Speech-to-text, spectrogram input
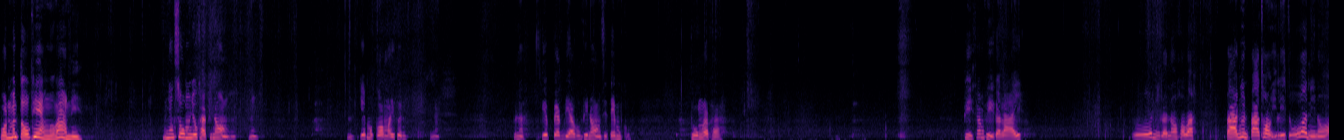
ฝนมันตกแห้งเมื่อวานนี่ มันยังซุ่มอยู่ค่ะพี่น้อง เก็บมากองไว้เพิ่นนะเพิ่นน่ะ เก็บแป๊บเดียวพี่น้องสิเต็มถุงแล้วค่ะ พี่ทั้งผีกระลายเออนี่แหละเนาะเขาว่าปลาเงินปลาทองอีหลีตัวนี่เนาะ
